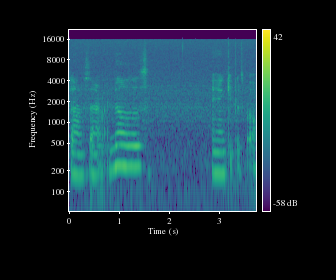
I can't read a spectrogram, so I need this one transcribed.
Down the center of my nose. And cupid's bow.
